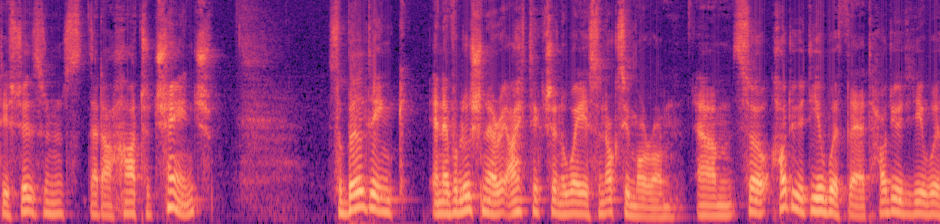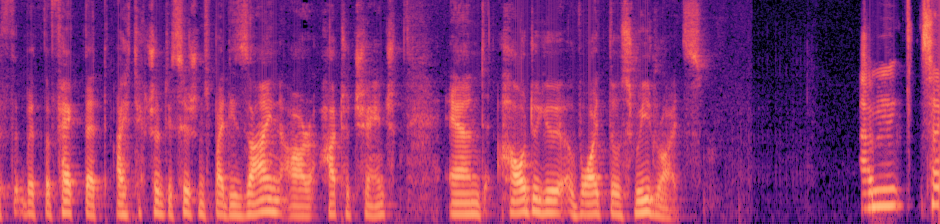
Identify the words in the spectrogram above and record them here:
decisions that are hard to change. So building an evolutionary architecture in a way is an oxymoron. Um, so how do you deal with that? How do you deal with with the fact that architectural decisions by design are hard to change, and how do you avoid those rewrites? Um, so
